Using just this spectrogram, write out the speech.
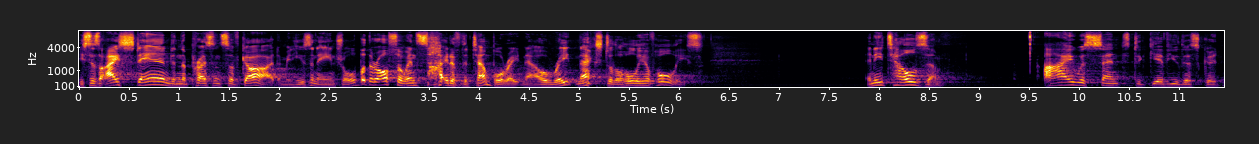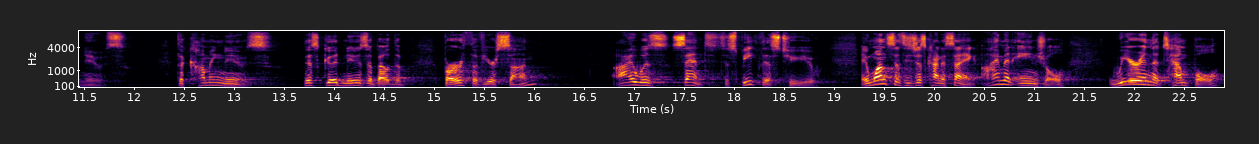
He says, I stand in the presence of God. I mean, he's an angel, but they're also inside of the temple right now, right next to the Holy of Holies. And he tells him, I was sent to give you this good news, the coming news, this good news about the birth of your son. I was sent to speak this to you. In one sense, he's just kind of saying, I'm an angel. We're in the temple.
